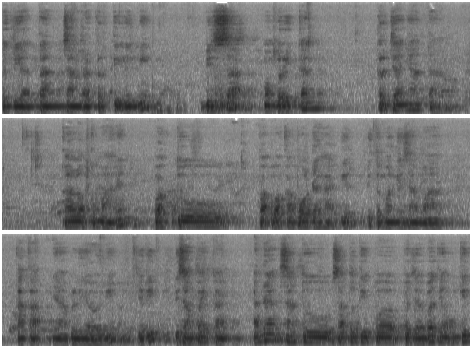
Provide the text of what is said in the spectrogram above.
kegiatan Chandra Kerti ini bisa memberikan kerja nyata. Kalau kemarin waktu Pak Wakapolda hadir ditemani sama kakaknya beliau ini, jadi disampaikan ada satu satu tipe pejabat yang mungkin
